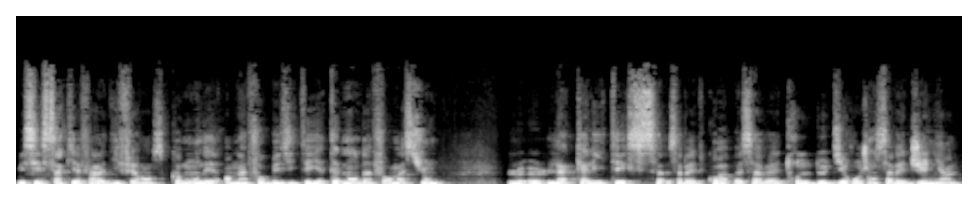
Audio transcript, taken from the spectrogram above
Mais c'est ça qui va faire la différence. Comme on est en infobésité, il y a tellement d'informations. La qualité, ça, ça, va être quoi? Bah, Ça va être de dire aux gens, ça va être génial.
